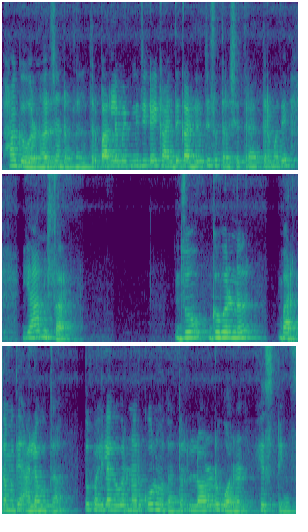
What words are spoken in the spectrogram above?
हा गव्हर्नर जनरल झाला. तर पार्लमेंटने जे काही कायदे काढले होते सतराशे त्र्याहत्तरमध्ये यानुसार जो गव्हर्नर भारतामध्ये आला होता तो पहिला गव्हर्नर कोण होता? तर लॉर्ड वॉरन हेस्टिंग्ज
